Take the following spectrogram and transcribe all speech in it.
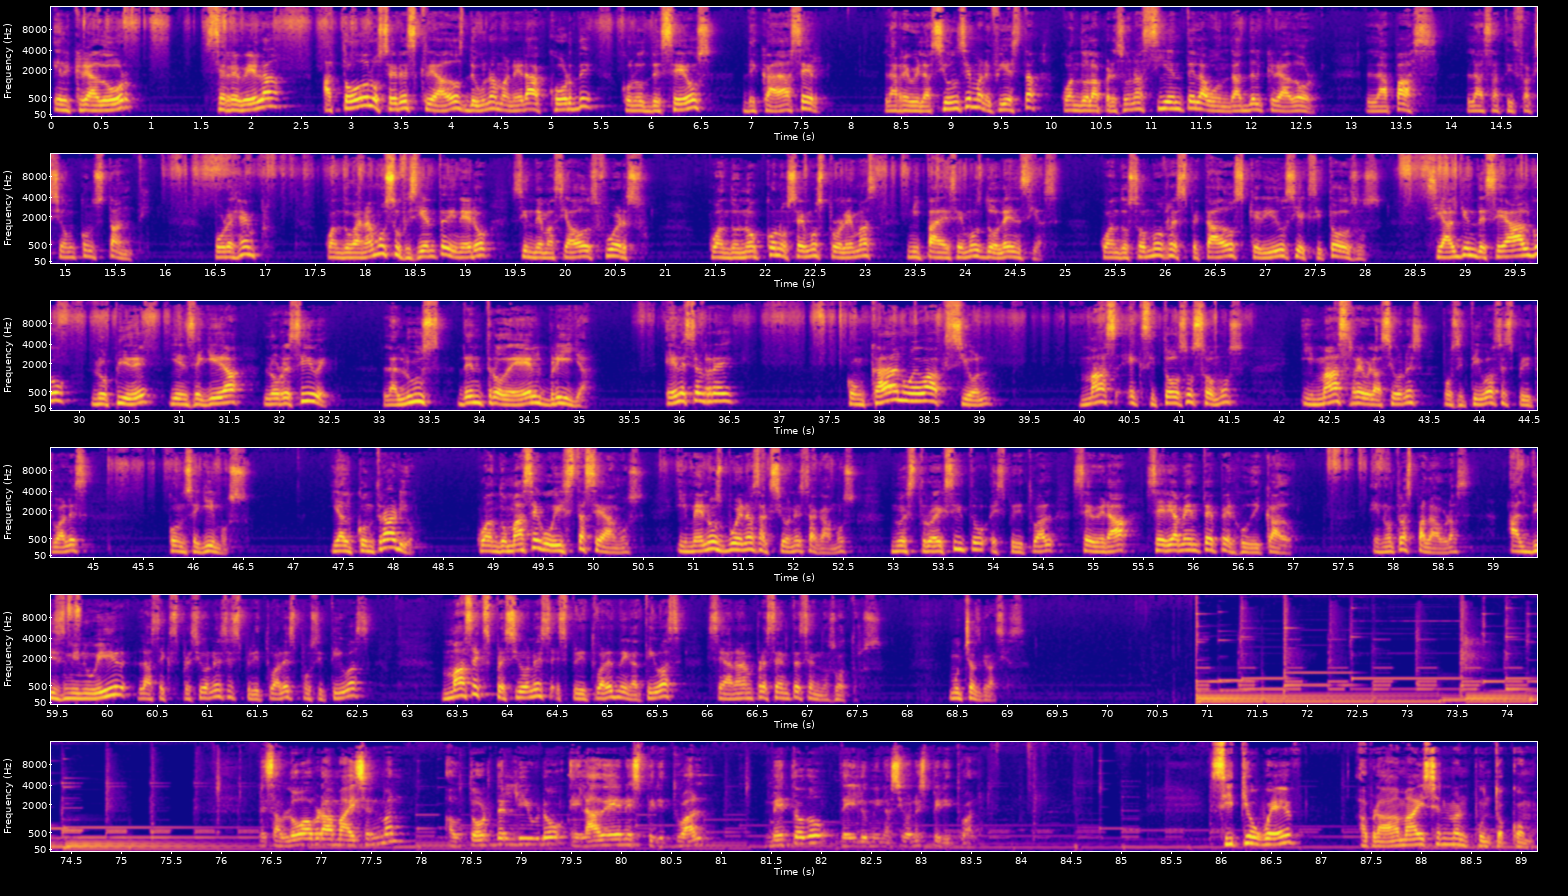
El Creador se revela a todos los seres creados de una manera acorde con los deseos de cada ser. La revelación se manifiesta cuando la persona siente la bondad del Creador, la paz, la satisfacción constante. Por ejemplo, cuando ganamos suficiente dinero sin demasiado esfuerzo, cuando no conocemos problemas ni padecemos dolencias, cuando somos respetados, queridos y exitosos. Si alguien desea algo, lo pide y enseguida lo recibe. La luz dentro de él brilla. Él es el rey. Con cada nueva acción, más exitosos somos y más revelaciones positivas espirituales conseguimos. Y al contrario, cuando más egoístas seamos y menos buenas acciones hagamos, nuestro éxito espiritual se verá seriamente perjudicado. En otras palabras, al disminuir las expresiones espirituales positivas, más expresiones espirituales negativas se harán presentes en nosotros. Muchas gracias. Les habló Abraham Eisenman, autor del libro El ADN espiritual, método de iluminación espiritual. Sitio web abrahameisenman.com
